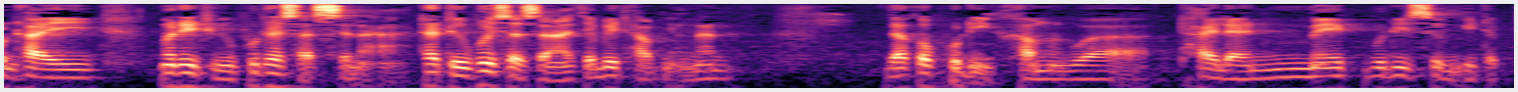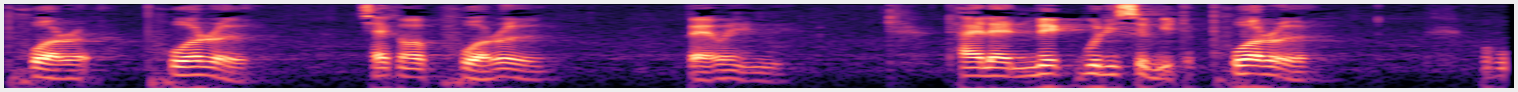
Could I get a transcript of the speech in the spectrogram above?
คนไทยไม่ได้ถือพุทธศาสนา ถ้าถือพุทธศาสนาจะไม่ทำอย่างนั้น แล้วก็พูดอีกคำหนึ่งว่า Thailand make Buddhism it poorer poorer ใช้คำว่า poorer แปลว่าอย่างไง Thailand make Buddhism it poorer โอ้โห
